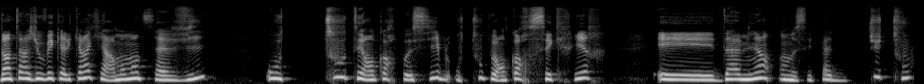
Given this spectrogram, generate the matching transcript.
d'interviewer quelqu'un qui a un moment de sa vie où tout est encore possible, où tout peut encore s'écrire. Et Damien, on ne sait pas du tout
